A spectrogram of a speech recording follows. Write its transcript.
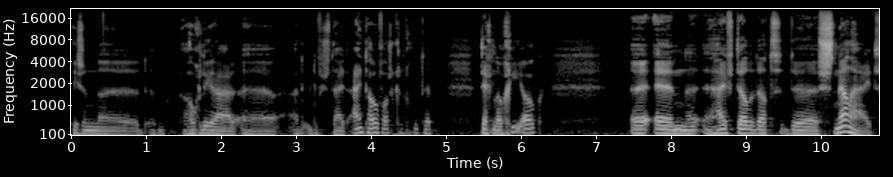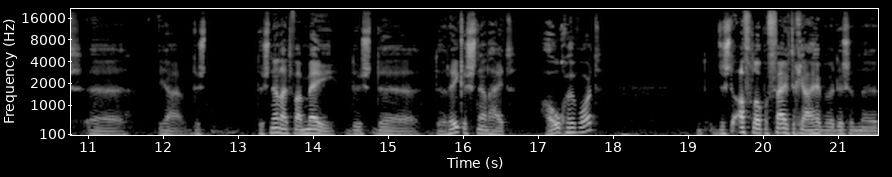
is een, eh, een hoogleraar eh, aan de Universiteit Eindhoven, als ik het goed heb. Technologie ook. Eh, en hij vertelde dat de snelheid, ja, dus de snelheid waarmee dus de, de rekensnelheid hoger wordt. Dus de afgelopen 50 jaar hebben we dus een,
